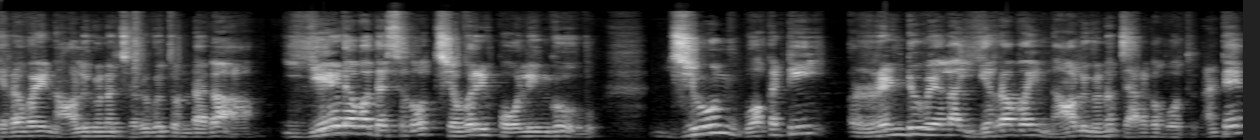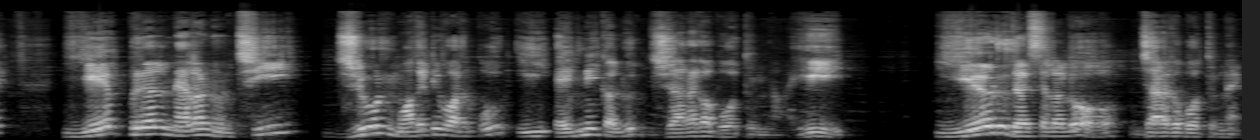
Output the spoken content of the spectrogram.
ఇరవై నాలుగున జరుగుతుండగా ఏడవ దశలో చివరి పోలింగు జూన్ ఒకటి రెండు వేల ఇరవై నాలుగున జరగబోతుంది. అంటే ఏప్రిల్ నెల నుంచి జూన్ మొదటి వరకు ఈ ఎన్నికలు జరగబోతున్నాయి. ఏడు దశలలో జరగబోతున్నాయి.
